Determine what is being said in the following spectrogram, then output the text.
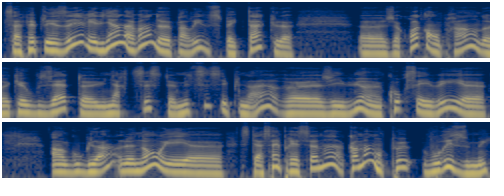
Ça fait plaisir. Eliane, avant de parler du spectacle, euh, je crois comprendre que vous êtes une artiste multidisciplinaire. Euh, J'ai vu un court CV euh, en googlant le nom et c'était assez impressionnant. Comment on peut vous résumer?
